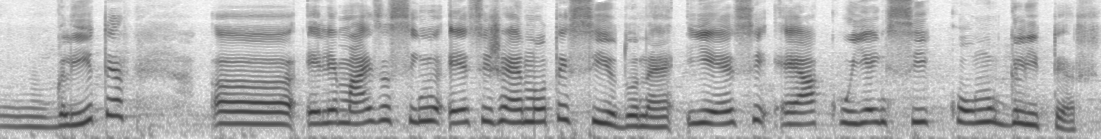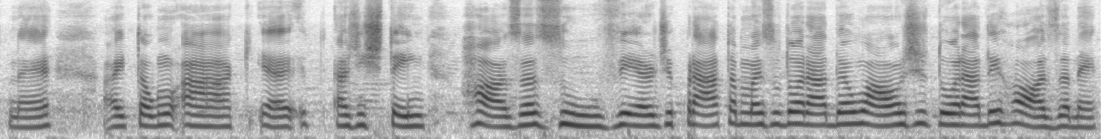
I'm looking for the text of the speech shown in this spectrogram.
o glitter. Uh, ele é mais assim, esse já é no tecido, né? E esse é a cuia em si com o glitter, né? Ah, então a, é, a gente tem rosa, azul, verde, prata, mas o dourado é o auge, dourado e rosa, né?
